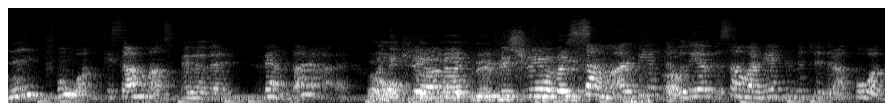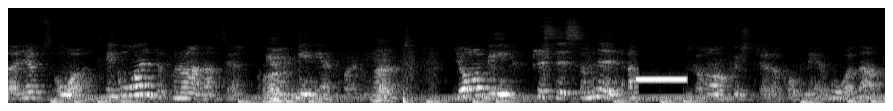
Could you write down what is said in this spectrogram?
ni två tillsammans behöver vända det här. Men det kräver- det kräver samarbete. Och det samarbete betyder att båda hjälps åt. Det går inte på något annat sätt, enligt min erfarenhet. Jag vill, precis som ni, att ska ha en schysst relation med er båda.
